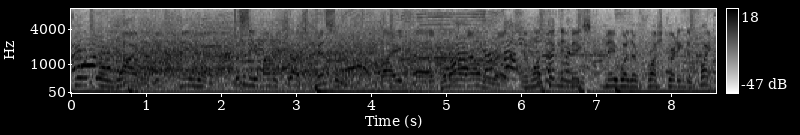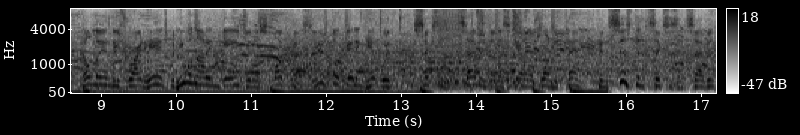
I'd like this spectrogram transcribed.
short or wide against Mayweather. Look at the amount of shots missing by uh, Canelo Alvarez. And one thing that makes Mayweather frustrating to fight, he'll land these right hands, but he will not engage in a slugfest. So you're still getting hit with sixes and sevens on a scale of one to ten, consistent sixes and sevens,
